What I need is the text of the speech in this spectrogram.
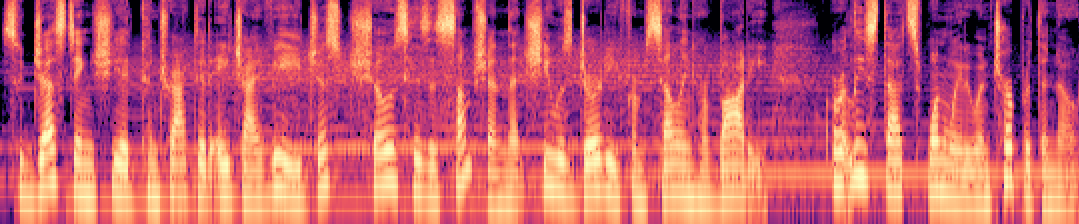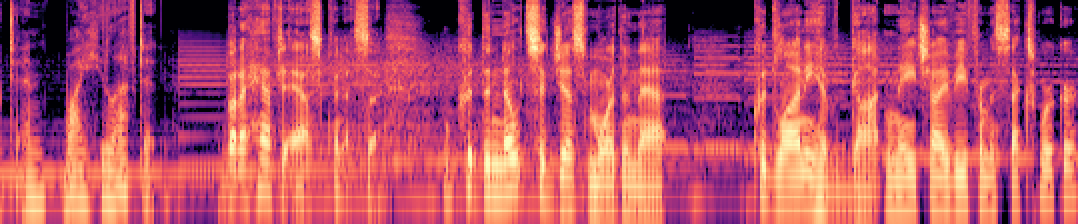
Suggesting she had contracted HIV just shows his assumption that she was dirty from selling her body, or at least that's one way to interpret the note and why he left it. But I have to ask, Vanessa could the note suggest more than that? Could Lonnie have gotten HIV from a sex worker?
